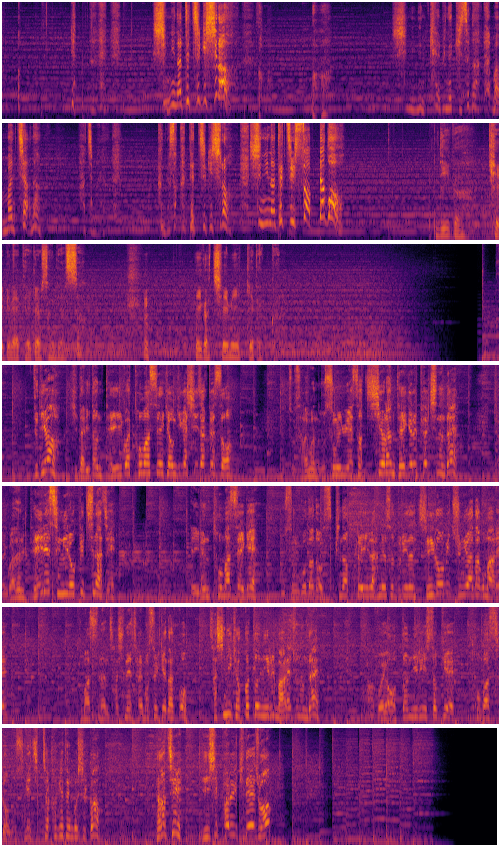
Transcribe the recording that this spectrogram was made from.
신인한테 지기 싫어. 신인인 케빈의 기세가 만만치 않아. 하지만 그 녀석한테 지기 싫어. 신인한테 질 수 없다고. 네가 케빈의 대결 상대였어? 이거 재미있게 됐군. 드디어 기다리던 데일과 토마스의 경기가 시작됐어. 두 사람은 우승을 위해서 치열한 대결을 펼치는데 결과는 데일의 승리로 끝이 나지. 데일은 토마스에게 우승보다도 스피너 플레이를 하면서 누리는 즐거움이 중요하다고 말해. 토마스는 자신의 잘못을 깨닫고 자신이 겪었던 일을 말해주는데 과거에 어떤 일이 있었기에 토마스가 우승에 집착하게 된 것일까? 다 같이 28을 기대해 줘.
